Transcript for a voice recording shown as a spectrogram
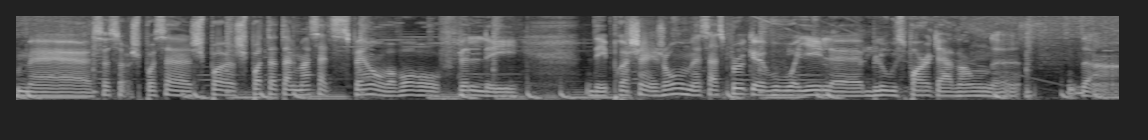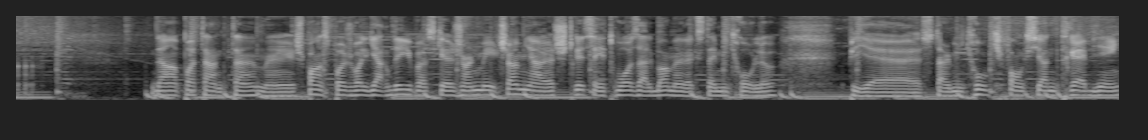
Mais c'est ça, je suis pas, pas, totalement satisfait. On va voir au fil des, des prochains jours, mais ça se peut que vous voyez le Blue Spark à vendre euh, dans dans pas tant de temps, mais je pense pas, je vais le garder parce que j'ai un de mes chums, a enregistré ses trois albums avec ce micro-là. Puis euh, c'est un micro qui fonctionne très bien.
